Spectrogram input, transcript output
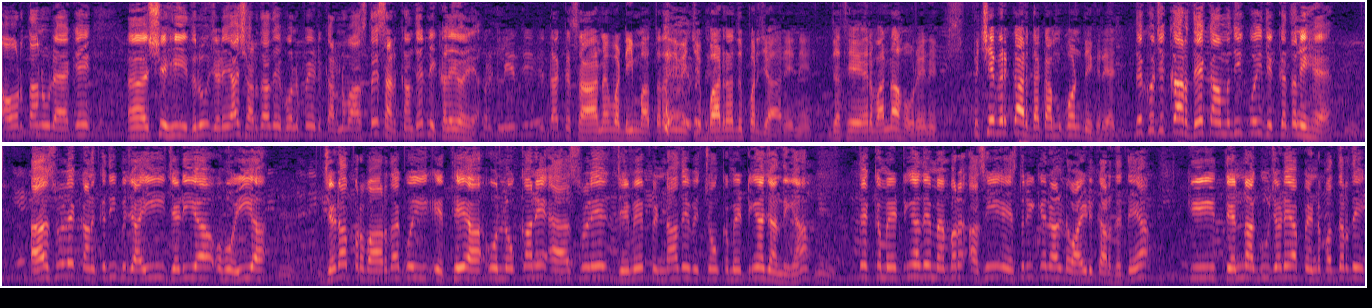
ਔਰਤਾਂ ਨੂੰ ਲੈ ਕੇ ਸ਼ਹੀਦ ਨੂੰ ਜਿਹੜੇ ਆ ਸ਼ਰਧਾ ਦੇ ਫੁੱਲ ਭੇਟ ਕਰਨ ਵਾਸਤੇ ਸੜਕਾਂ ਤੇ ਨਿਕਲੇ ਹੋਏ ਆ। ਪਰ ਕਲੀਅਰ ਜੀ ਜਿੱਦਾਂ ਕਿਸਾਨ ਵੱਡੀ ਮਾਤਰਾ ਦੇ ਵਿੱਚ ਬਾਰਡਰਾਂ ਦੇ ਉੱਪਰ ਜਾ ਰਹੇ ਨੇ ਜਥੇ ਰਵਾਨਾ ਹੋ ਰਹੇ ਨੇ। ਪਿੱਛੇ ਫਿਰ ਘਰ ਦਾ ਕੰਮ ਕੌਣ ਦੇਖ ਰਿਹਾ ਜੀ? ਦੇਖੋ ਜੀ ਘਰ ਦੇ ਕੰਮ ਦੀ ਕੋਈ ਦਿੱਕਤ ਨਹੀਂ ਹੈ। ਇਸ ਵੇਲੇ ਕਣਕ ਦੀ ਬਿਜਾਈ ਜਿਹੜੀ ਆ, ਉਹ ਹੋਈ ਆ। ਜਿਹੜਾ ਪਰਿਵਾਰ ਦਾ ਕੋਈ ਇੱਥੇ ਆ, ਉਹ ਲੋਕਾਂ ਨੇ ਇਸ ਵੇਲੇ ਜਿਵੇਂ ਪਿੰਡਾਂ ਦੇ ਵਿੱਚੋਂ ਕਮੇਟੀਆਂ ਜਾਂਦੀਆਂ ਤੇ ਕਮੇਟੀਆਂ ਦੇ ਮੈਂਬਰ ਅਸੀਂ ਇਸ ਤਰੀਕੇ ਨਾਲ ਡਿਵਾਈਡ ਕਰ ਦਿੱਤੇ ਆ ਕਿ ਤਿੰਨ ਆਗੂ ਜਿਹੜੇ ਆ ਪਿੰਡ ਪੱਧਰ ਦੇ,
